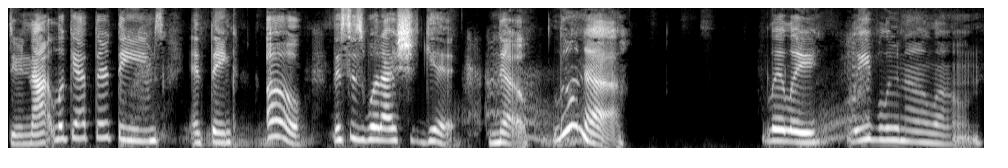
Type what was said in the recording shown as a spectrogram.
Do not look at their themes and think, oh, this is what I should get. No. Luna! Lily, leave Luna alone.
